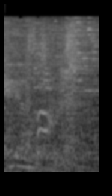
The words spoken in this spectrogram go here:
Kill.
